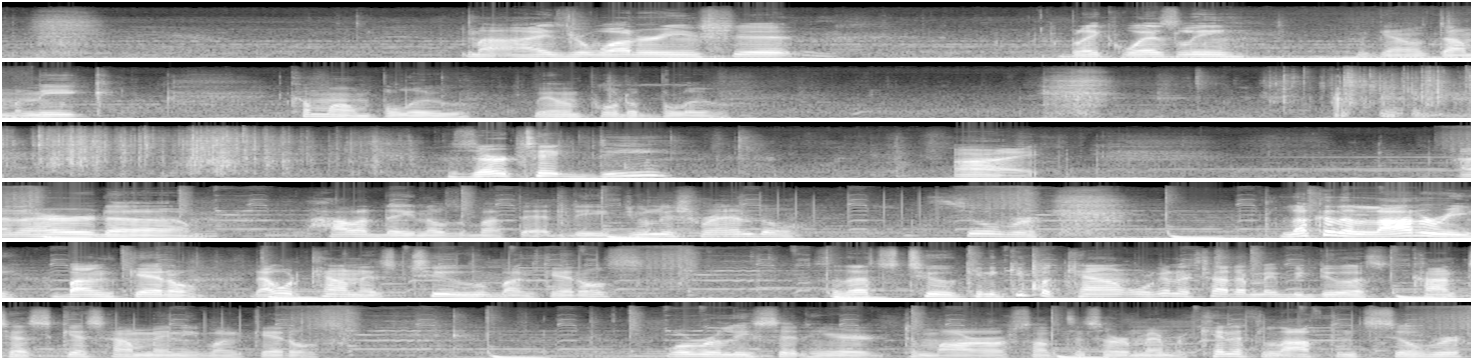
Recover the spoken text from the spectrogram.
My eyes are watery and shit. Blake Wesley. McGowan Dominique. Come on, blue. We haven't pulled a blue. Zyrtec D. Alright. I heard uh, Holiday knows about that D. Julius Randle. Silver. Luck of the lottery, Banchero. That would count as two Bancheros. So that's two. Can you keep a count? We're going to try to maybe do a contest. Guess how many Bancheros. We'll release it here tomorrow or something. So remember, Kenneth Lofton, Silver.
